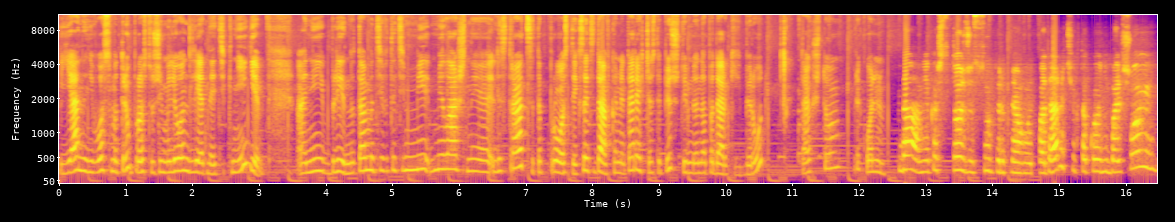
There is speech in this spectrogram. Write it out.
Я на него смотрю просто уже миллион лет на эти книги. Они, блин, ну там эти вот эти ми- милашные иллюстрации, это просто. И, кстати, да, в комментариях часто пишут, что именно на подарки их берут. Так что прикольно. Да, мне кажется, тоже супер прям вот подарочек такой небольшой.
